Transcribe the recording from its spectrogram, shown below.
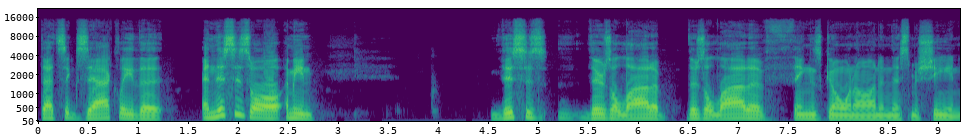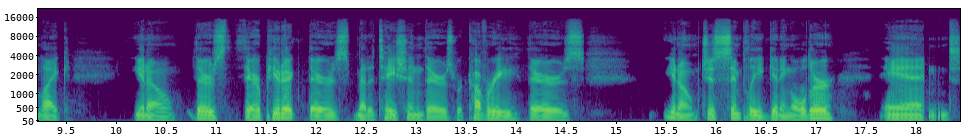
that's exactly the and this is all i mean this is there's a lot of there's a lot of things going on in this machine. Like you know there's therapeutic there's meditation there's recovery there's you know just simply getting older. Mm-hmm. And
